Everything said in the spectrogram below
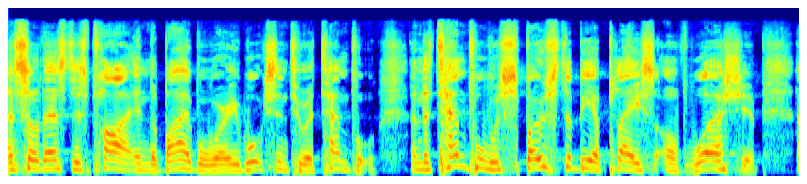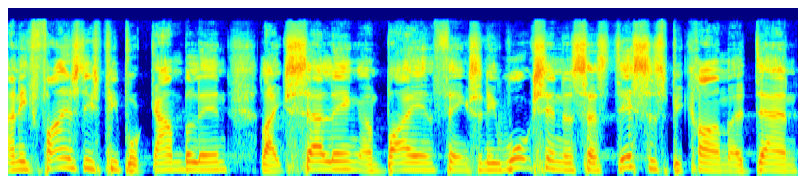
And so there's this part in the Bible where he walks into a temple, and the temple was supposed to be a place of worship. And he finds these people gambling, like selling and buying things. And he walks in and says, This has become a den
